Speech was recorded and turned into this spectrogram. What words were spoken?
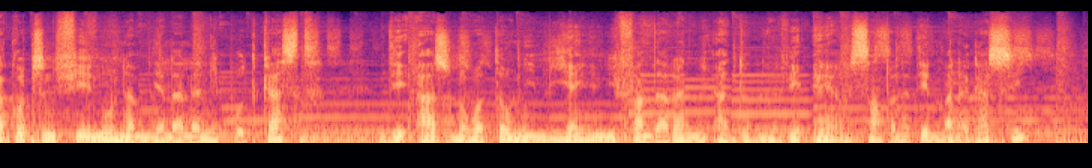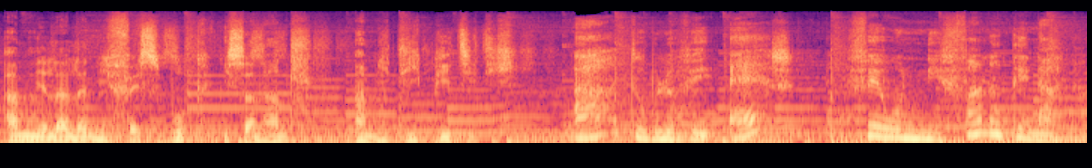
Ankoatry ny fihainoana amin'ny alalan'ny podcast dia azonao atao ny mihaino ny fandaran'ny AWR sampana teny malagasy amin'ny alalan'ny Facebook isan'andro amin'ity pejy ity. AWR feon'ny fanantenana.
